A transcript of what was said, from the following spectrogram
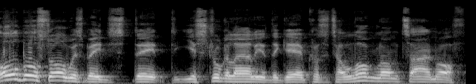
almost always means they you struggle early in the game because it's a long, long time off,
